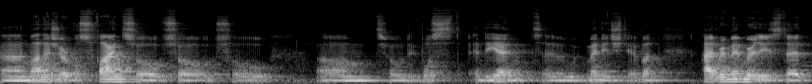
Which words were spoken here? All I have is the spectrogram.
uh, manager was fine so so so um, so it was at the end uh, we managed yeah. But I remember is that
